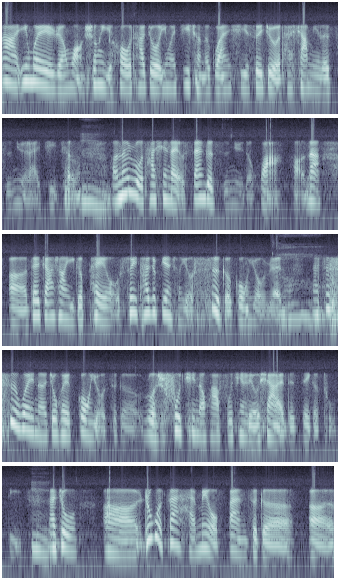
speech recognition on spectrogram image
那因为人往生以后，他就因为继承的关系，所以就由他下面的子女来继承。嗯，好，那如果他现在有三个子女的话，好，那呃再加上一个配偶，所以他就变成有四个共有人。哦，那这四位呢就会共有这个，如果是父亲的话，父亲留下来的这个土地。嗯，那就呃如果在还没有办这个呃。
